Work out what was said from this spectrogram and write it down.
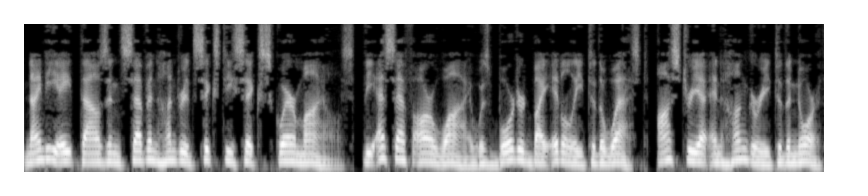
98,766 square miles, the SFRY was bordered by Italy to the west, Austria and Hungary to the north,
